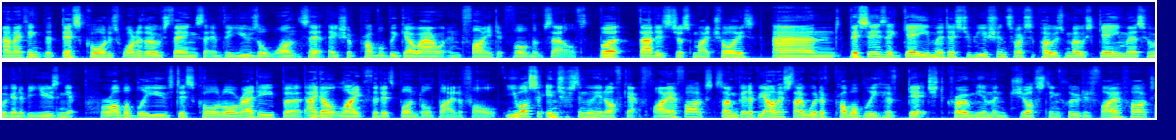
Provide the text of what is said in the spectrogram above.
And I think that Discord is one of those things that if the user wants it, they should probably go out and find it for themselves. But that is just my choice. And this is a gamer distribution, so I suppose most gamers who are going to be using it probably use Discord already, but I don't like that it's bundled by default. You also, interestingly enough, get Firefox, so I'm going to be honest, I would have probably have ditched Chromium and just included Firefox.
